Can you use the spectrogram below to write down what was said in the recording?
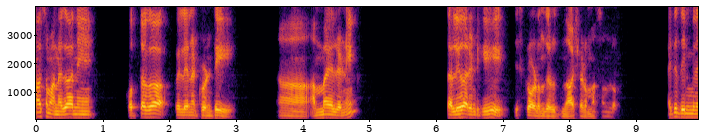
మాసం అనగానే కొత్తగా వెళ్ళినటువంటి అమ్మాయిలని తల్లిగారింటికి తీసుకురావడం జరుగుతుంది ఆషాఢ మాసంలో. అయితే దీని మీద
